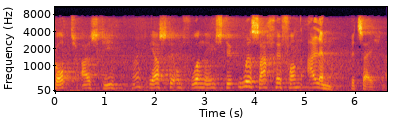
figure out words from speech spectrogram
Gott als die erste und vornehmste Ursache von allem bezeichnet.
